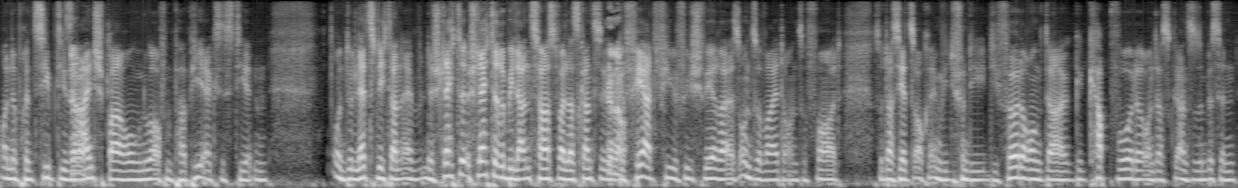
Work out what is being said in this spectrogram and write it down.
und im Prinzip diese ja. Einsparungen nur auf dem Papier existierten und du letztlich dann eine schlechte, schlechtere Bilanz hast, weil das ganze genau. Gefährt viel, viel schwerer ist und so weiter und so fort. Sodass jetzt auch irgendwie schon die, die Förderung da gekappt wurde und das Ganze so ein bisschen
